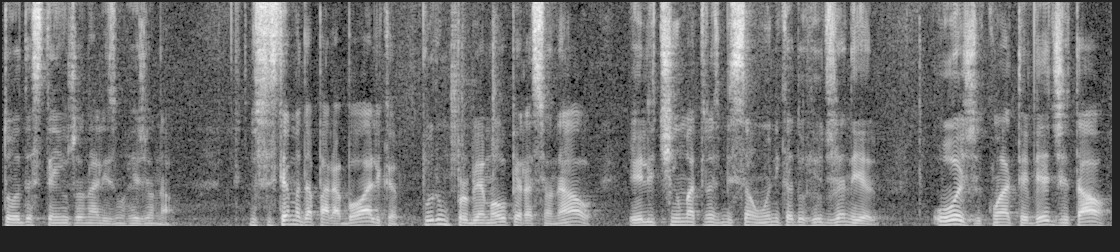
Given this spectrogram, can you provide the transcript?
todas têm o jornalismo regional. No sistema da parabólica, por um problema operacional, ele tinha uma transmissão única do Rio de Janeiro. Hoje, com a TV digital,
